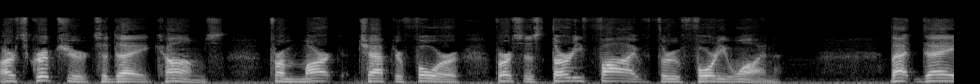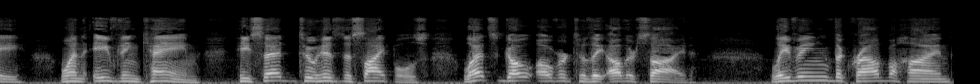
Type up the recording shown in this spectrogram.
Our scripture today comes from Mark chapter 4, verses 35 through 41. That day, when evening came, he said to his disciples, Let's go over to the other side. Leaving the crowd behind,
